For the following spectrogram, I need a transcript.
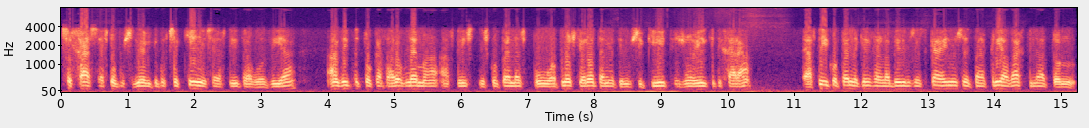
ξεχάσει αυτό που συνέβη και που ξεκίνησε αυτή η τραγωδία. Αν δείτε το καθαρό βλέμμα αυτής της κοπέλας που απλώς χαιρόταν τη μουσική, τη ζωή και τη χαρά αυτή η κοπέλα κύριε Χαραλαμπίδη ουσιαστικά ένιωσε τα κρύα δάχτυλα των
